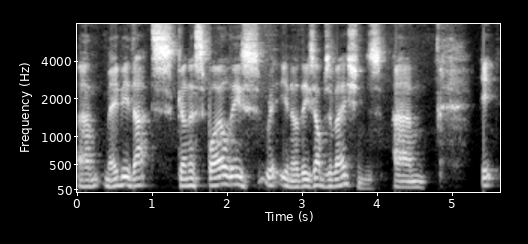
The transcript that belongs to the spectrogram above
um, maybe that's going to spoil these, you know, these observations. Um, it,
